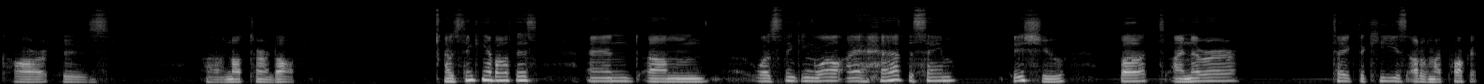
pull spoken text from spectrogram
car is uh, not turned off. I was thinking about this and um, was thinking, well, I had the same issue, but I never take the keys out of my pocket.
